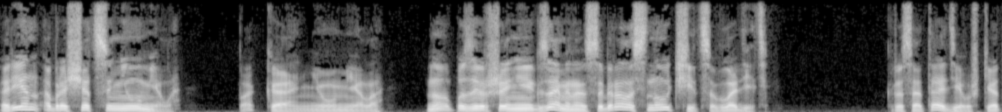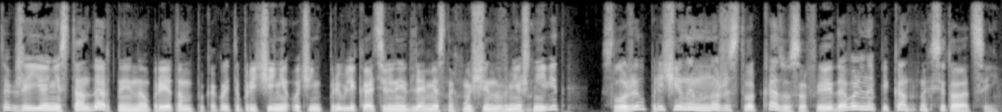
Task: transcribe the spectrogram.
Рен обращаться не умела. Пока не умела. Но по завершении экзамена собиралась научиться владеть. Красота девушки, а также ее нестандартный, но при этом по какой-то причине очень привлекательный для местных мужчин внешний вид служил причиной множества казусов и довольно пикантных ситуаций.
